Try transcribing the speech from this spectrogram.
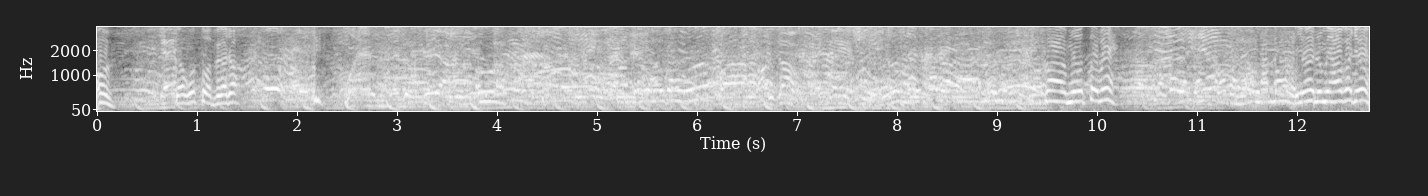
Ôi cho có tuổi với cái đó có một tuổi về giờ nó mèo có chưa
